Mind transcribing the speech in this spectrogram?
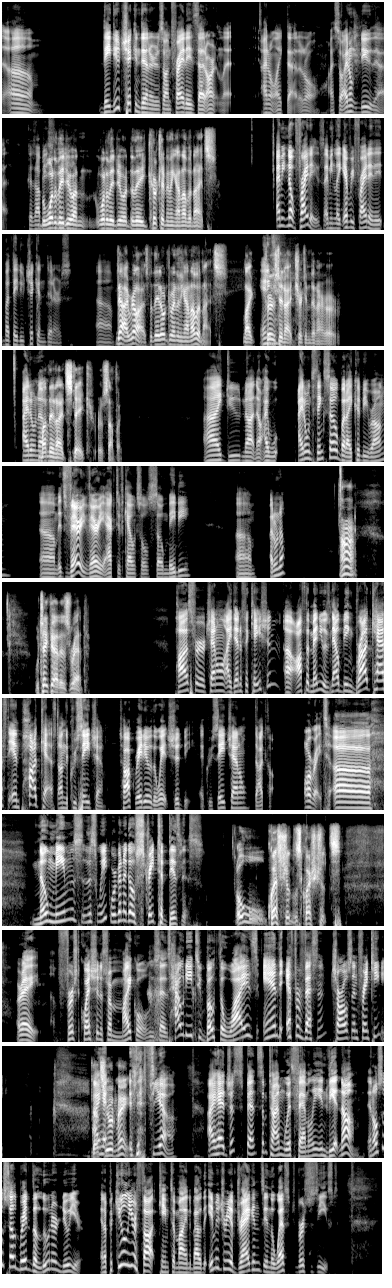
um, they do chicken dinners on Fridays that aren't. Le- I don't like that at all. I so I don't do that because But what do they do on what do they do? Do they cook anything on other nights? I mean, no Fridays. I mean, like every Friday, they, but they do chicken dinners. Um, Yeah, I realize, but they don't do anything on other nights, like Any- Thursday night chicken dinner or I don't know. Monday night steak or something. I do not know. I, w- I don't think so, but I could be wrong. Um, it's very, very active council, so maybe. Um, I don't know. All right, we'll take that as read. Pause for channel identification. Uh, off the menu is now being broadcast and podcast on the Crusade channel. Talk radio the way it should be at crusadechannel.com. All right. Uh, no memes this week. We're going to go straight to business. Oh, questions, questions. All right. First question is from Michael, who says, Howdy to both the wise and effervescent Charles and Franchini. That's ha- you and me. That's yeah. I had just spent some time with family in Vietnam and also celebrated the Lunar New Year. And a peculiar thought came to mind about the imagery of dragons in the West versus East.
